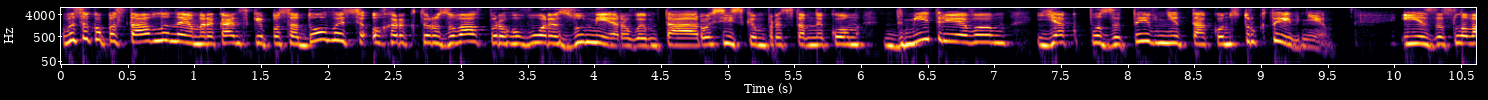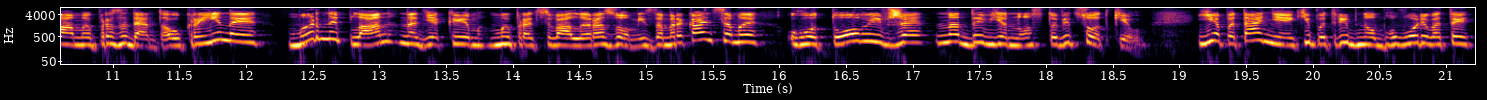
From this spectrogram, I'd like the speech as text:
Високопоставлений американський посадовець охарактеризував переговори з Умєровим та російським представником Дмитрієвим як позитивні та конструктивні. І за словами президента України, мирний план, над яким ми працювали разом із американцями, готовий вже на 90%. Є питання, які потрібно обговорювати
